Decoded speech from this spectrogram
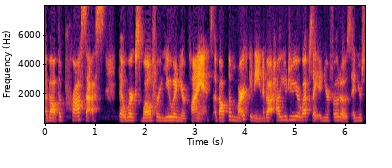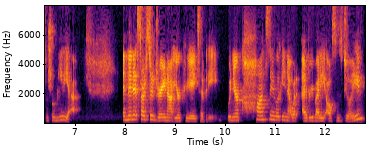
about the process that works well for you and your clients, about the marketing, about how you do your website and your photos and your social media. And then it starts to drain out your creativity. When you're constantly looking at what everybody else is doing,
